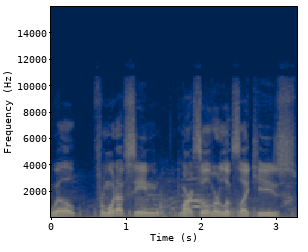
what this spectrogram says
Well, from what I've seen, Mark Silver looks like he's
